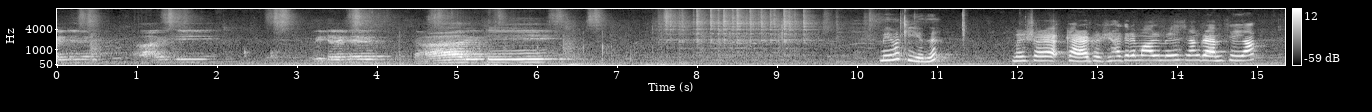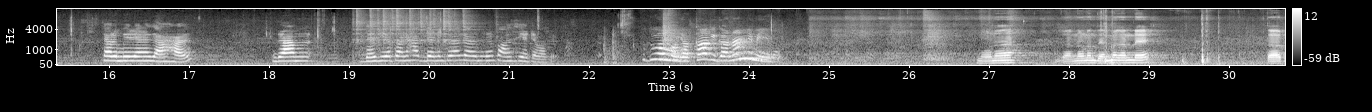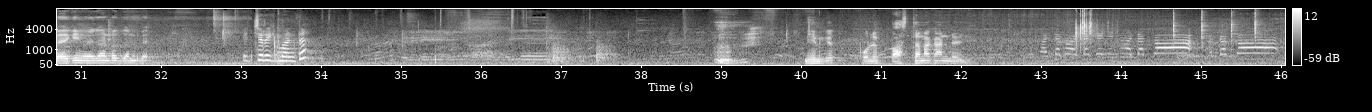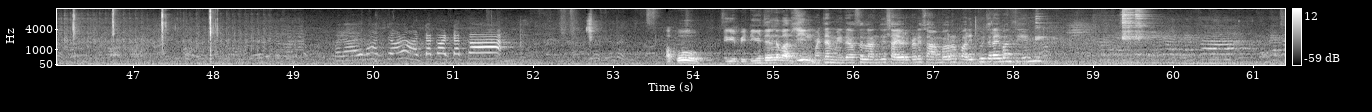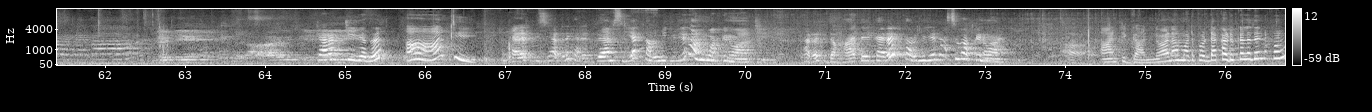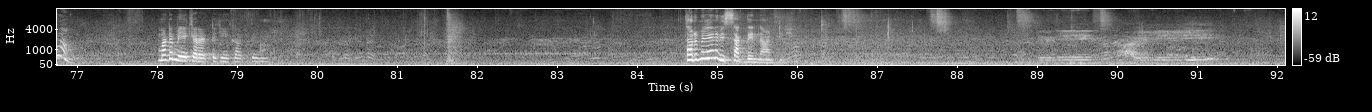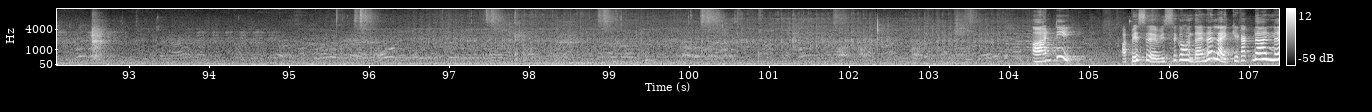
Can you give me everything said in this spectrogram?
වෙට ආවිටි විට වෙට සාරිටි මේවා කීයද? මිශ්‍ර කැරට් 24 මාළු මිරිස් නම් ග්‍රෑම් 100ක් තරු මිරියන 1000 ග්‍රෑම් 250ක් දෙන්න පුළුවන් තරු මිරියන 500ට වගේ. පුදුම යකාගේ ගණන්නේ මේවා. නෝනා ගන්නව නම් දැම්ම ගන්නෑ. තා පැයකින් ඔය ගන්නටවත් ගන්න බෑ. එච්චර ඉක්මනට මේමික කොල්ල පස්තම කණ්ඩවෙන අපෝ ඒක පිටි විතරන බන්තින් මචං මේ දවස්වල ලන්දේ සයිවර් කඩේ සාම්බාර වල පරිප්පු විතරයි බන් තියෙන්නේ. කැරට් කීයද? ආන්ටි කැරට් 24 කැරට් ග්‍රෑම් 100ක් තරු මිලියන 90ක් වෙනවා ආන්ටි. කැරට් 18 කැරට් තරු මිලියන 80ක් වෙනවා ආන්ටි. ආ, ආන්ටි ගන්නවා නම් මට පොඩ්ඩක් අඩු කරලා දෙන්න පුළුවන්. මට මේ කැරට් එක එකක් දෙන්න. තරු මිලියන 20ක් දෙන්න ආන්ටි. ආන්ටි අපේ සර්විස් එක හොඳයි නම් ලයික් එකක් දාන්න.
